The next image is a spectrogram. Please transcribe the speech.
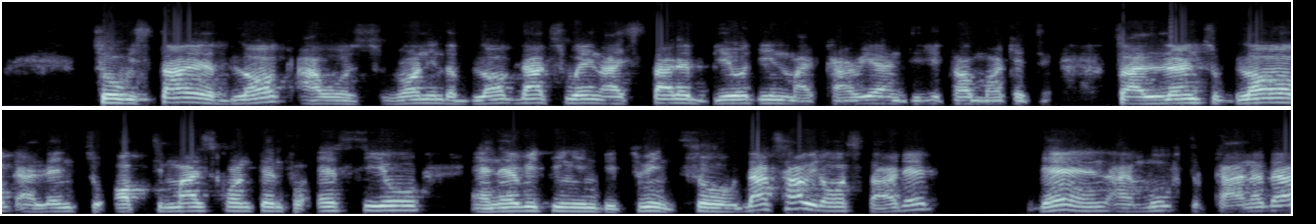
So we started a blog. I was running the blog. That's when I started building my career in digital marketing. So I learned to blog. I learned to optimize content for SEO and everything in between. So that's how it all started. Then I moved to Canada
